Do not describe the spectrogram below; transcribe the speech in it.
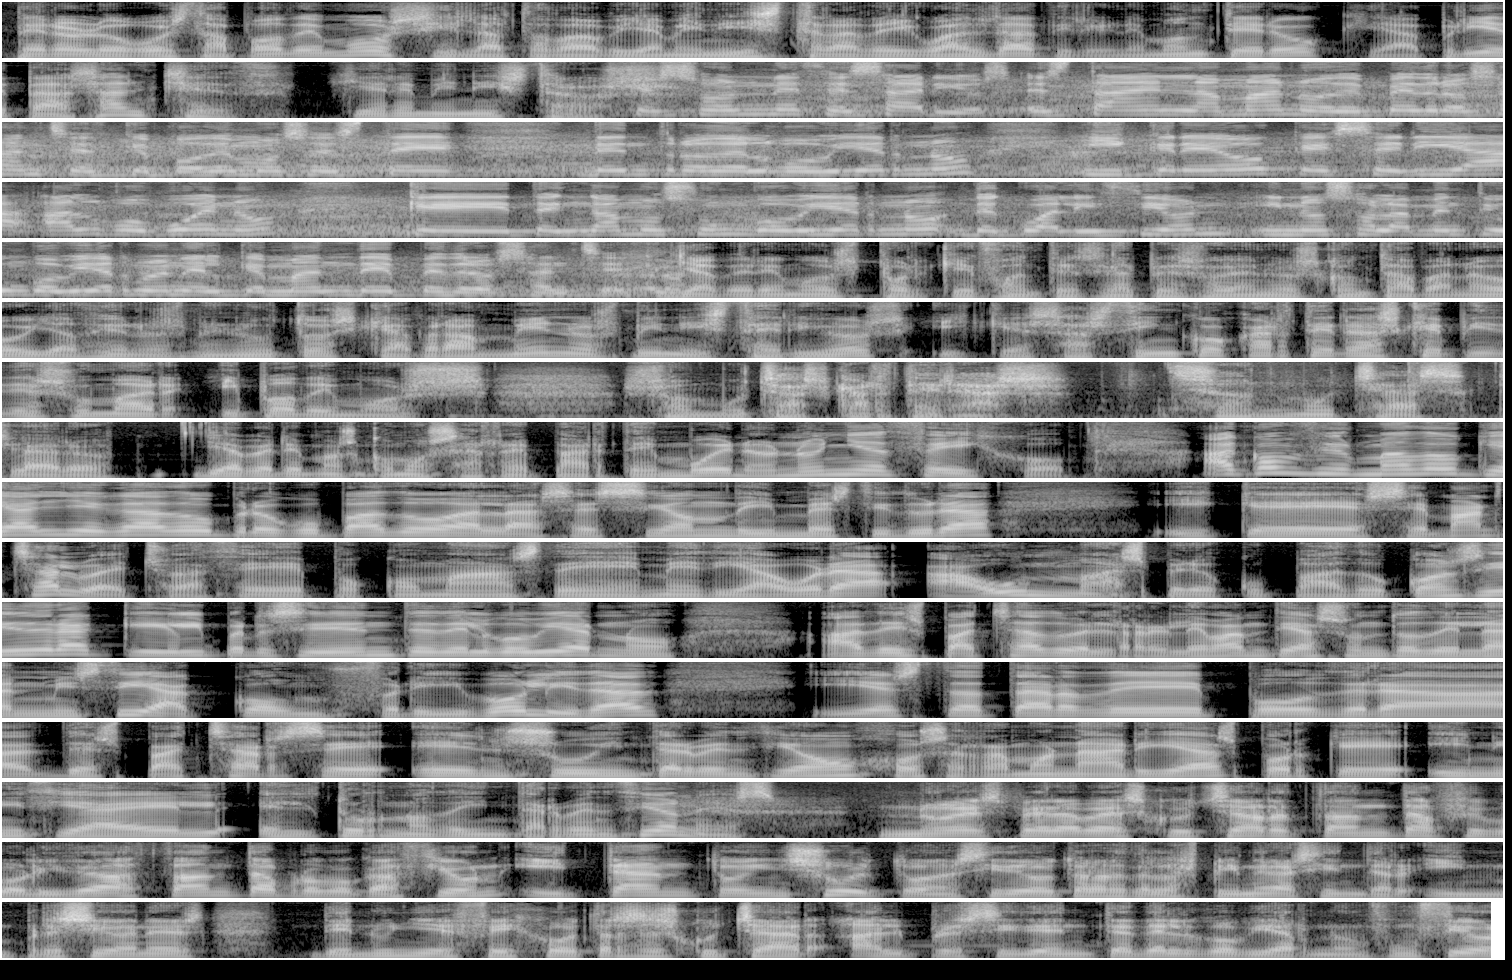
Pero luego está Podemos y la todavía ministra de Igualdad, Irene Montero, que aprieta a Sánchez. Quiere ministros. Que son necesarios. Está en la mano de Pedro Sánchez que Podemos esté dentro del gobierno y creo que sería algo bueno que tengamos un gobierno de coalición y no solamente un gobierno en el que mande Pedro Sánchez. Ya veremos por qué fuentes del PSOE nos contaban hoy hace unos minutos que habrá menos ministerios y que esas cinco carteras que pide Sumar y Podemos son muchas carteras. Son muchas, claro. Ya veremos cómo se reparten. Bueno, Núñez Feijo ha confirmado que ha llegado preocupado a la sesión de investidura y que se marcha, lo ha hecho hace poco más de media hora, aún más preocupado. Considera que el presidente del gobierno ha despachado el relevante asunto de la amnistía con frivolidad y esta tarde podrá despacharse en su intervención José Ramón Arias porque inicia él el turno de intervenciones. No esperaba escuchar tanta frivolidad, tanta provocación y tanto insulto. Han sido otras de las primeras impresiones de Núñez Feijóo tras escuchar al presidente del gobierno en función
